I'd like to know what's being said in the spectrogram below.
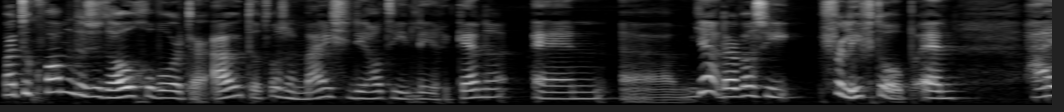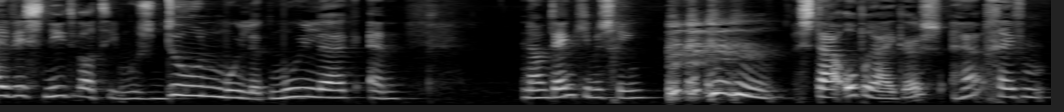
Maar toen kwam dus het hoge woord eruit. Dat was een meisje, die had hij leren kennen. En um, ja, daar was hij verliefd op. En hij wist niet wat hij moest doen. Moeilijk, moeilijk. En nou denk je misschien, sta oprijkers. Hè? Geef hem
